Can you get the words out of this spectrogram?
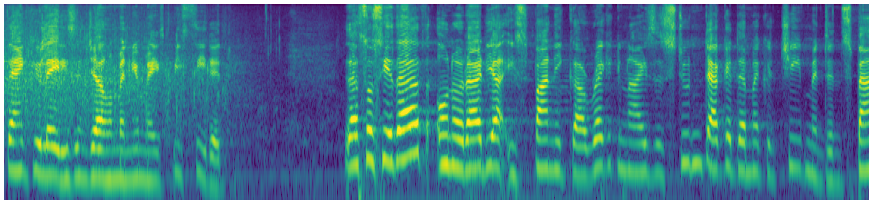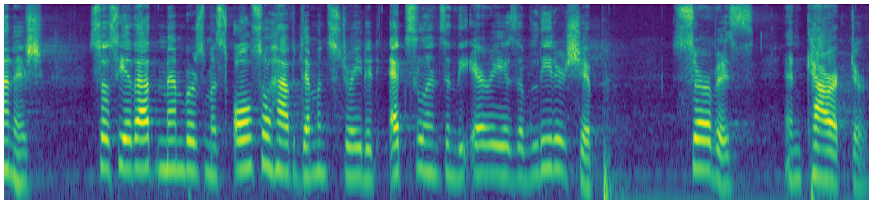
Thank you, ladies and gentlemen. You may be seated. La Sociedad Honoraria Hispánica recognizes student academic achievement in Spanish. Sociedad members must also have demonstrated excellence in the areas of leadership, service, and character.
